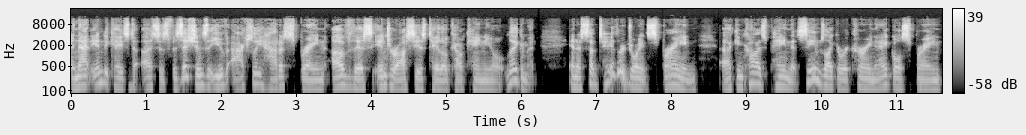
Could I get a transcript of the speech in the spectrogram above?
And that indicates to us as physicians that you've actually had a sprain of this interosseous talocalcaneal ligament. And a subtalar joint sprain uh, can cause pain that seems like a recurring ankle sprain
